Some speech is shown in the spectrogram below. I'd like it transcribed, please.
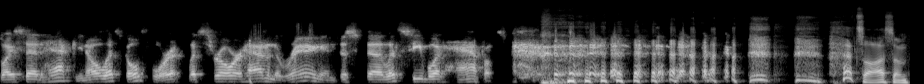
so I said, heck, you know, let's go for it. Let's throw our hat in the ring and just uh, let's see what happens. That's awesome.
